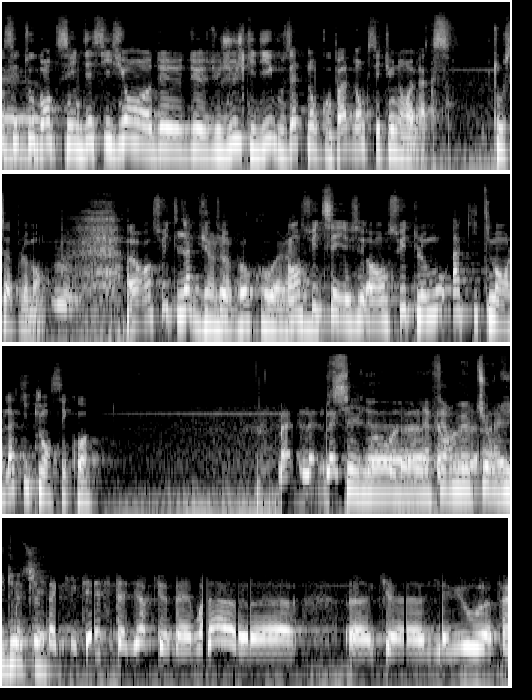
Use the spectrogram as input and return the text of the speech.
c'est tout bon. C'est une décision de- de- du juge qui dit vous êtes non coupable, donc c'est une relaxe. Tout simplement. Alors ensuite, Il y en l'acquittement. a beaucoup alors. Ensuite, c'est ensuite le mot acquittement. L'acquittement, c'est quoi? Bah, la- C'est le- la fermeture euh, du dossier. c'est-à-dire que ben voilà, euh, euh, qu'il y a eu, enfin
